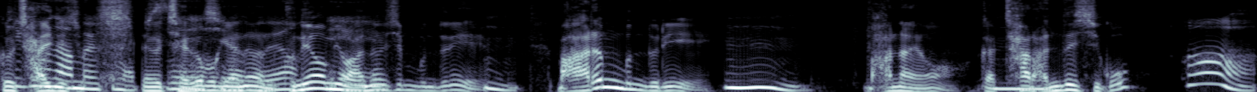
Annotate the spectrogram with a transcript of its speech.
그리고 잘 드시. 피곤함을 좀 네, 제가 보기에는? 구내염이 예. 많으신 분들이 음. 마른 분들이 음. 많아요. 그러니까 음. 잘안 드시고 아,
